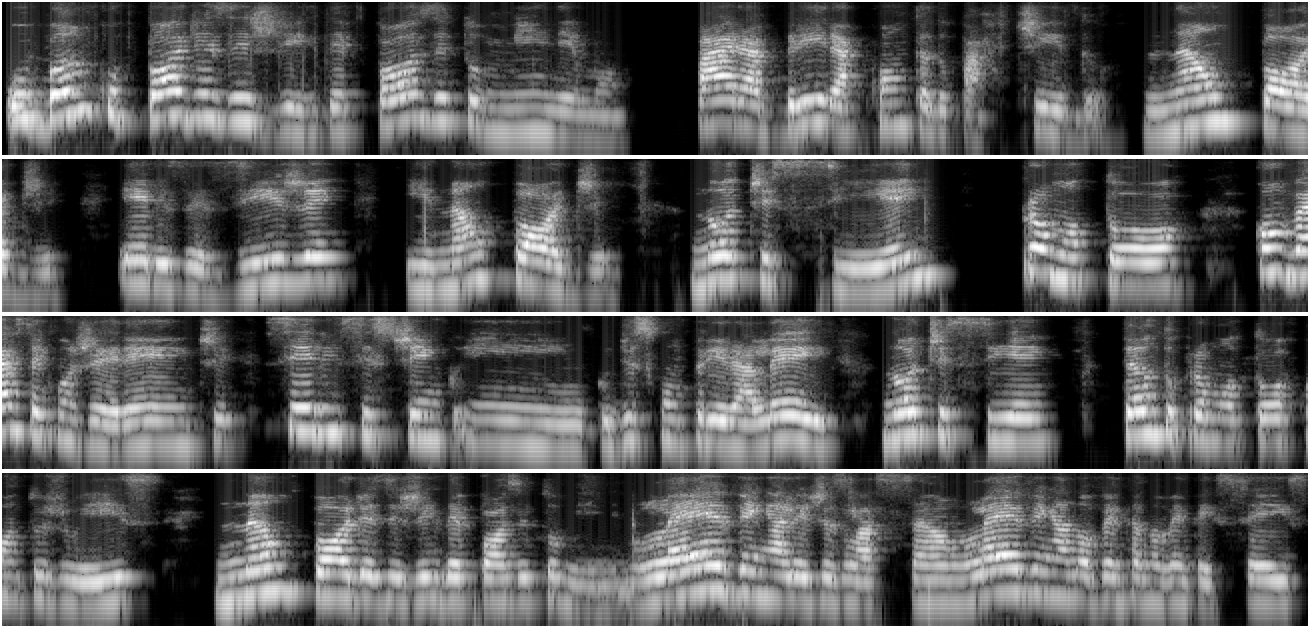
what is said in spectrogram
O banco pode exigir depósito mínimo para abrir a conta do partido? Não pode. Eles exigem e não pode. Noticiem, promotor, conversem com o gerente. Se ele insistir em, descumprir a lei, noticiem tanto o promotor quanto o juiz não pode exigir depósito mínimo. Levem a legislação, levem a 9096,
